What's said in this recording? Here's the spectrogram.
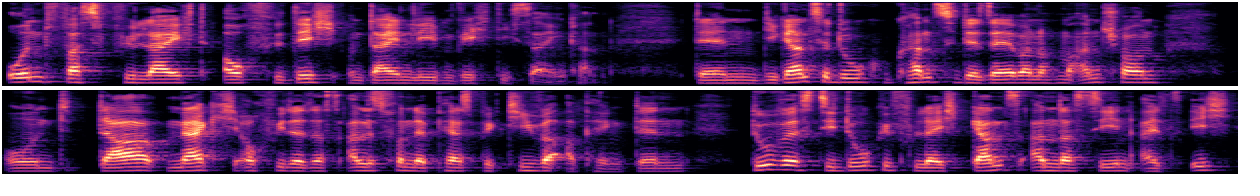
und was vielleicht auch für dich und dein Leben wichtig sein kann. Denn die ganze Doku kannst du dir selber nochmal anschauen und da merke ich auch wieder, dass alles von der Perspektive abhängt. Denn du wirst die Doku vielleicht ganz anders sehen als ich.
